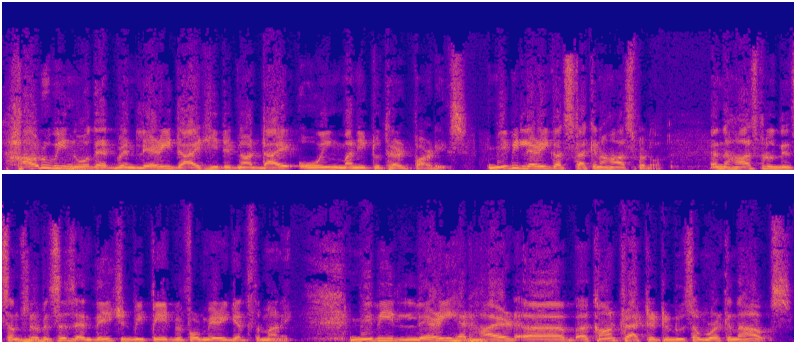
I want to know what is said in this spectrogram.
How do we mm-hmm. know that when Larry died, he did not die owing money to third parties? Maybe Larry got stuck in a hospital. And the hospital did some mm-hmm. services and they should be paid before Mary gets the money. Maybe Larry had mm-hmm. hired a, a contractor to do some work in the house.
